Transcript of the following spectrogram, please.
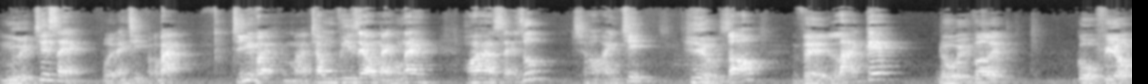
người chia sẻ với anh chị và các bạn. Chính vì vậy mà trong video ngày hôm nay Hoa sẽ giúp cho anh chị hiểu rõ về lãi kép đối với cổ phiếu,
